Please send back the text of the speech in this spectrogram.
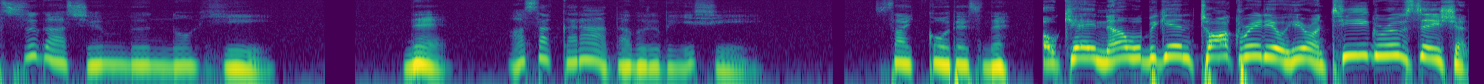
明日が春分の日。ねえ朝から WBC 最高ですね。Okay, now we'll begin talk radio here on T Groove Station.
